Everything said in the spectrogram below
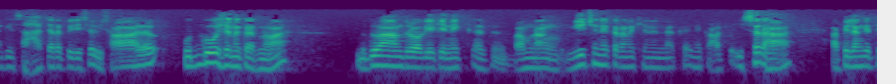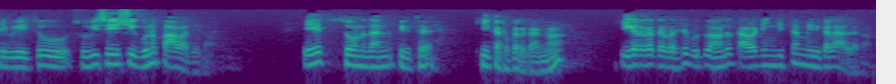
අගේ සහචර පිරිස විශාල උද්ඝෝෂණ කරනවා. බුදුහාමුදුර වගේ කෙනෙක් බමුණන් විචින කරන කෙනෙක් ඉස්සරහා අපි ළඟ තිබිය යුතු සුවිශේෂී ගුණ පාවා දෙනවා. ඒත් සෝන දන්න පිරිස කීකරු කර ගන්නවා. කීකරු කරලා පස්සේ බුදුහාමුදුර තව ඩිංගිත්තම් මිරිකලා අල්ලනවා.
